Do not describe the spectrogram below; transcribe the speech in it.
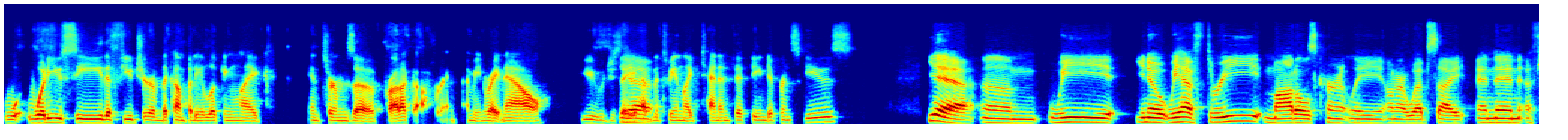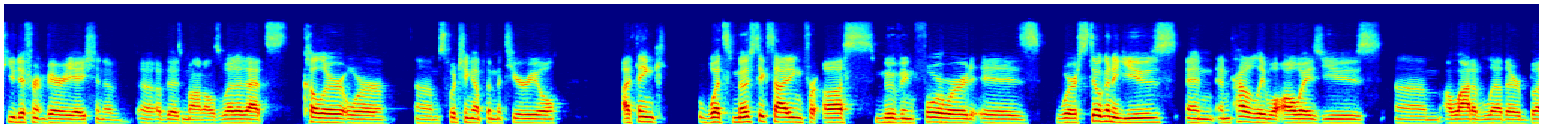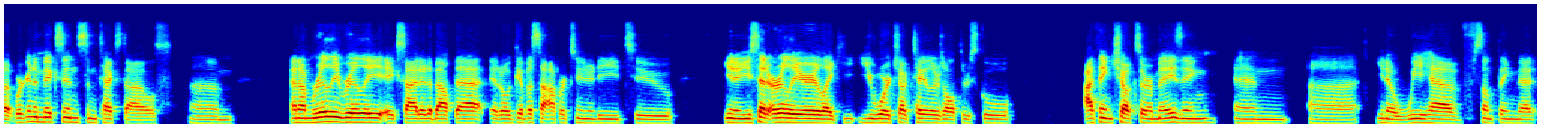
what do you see the future of the company looking like in terms of product offering? I mean, right now, you would you say yeah. you have between like 10 and 15 different SKUs? Yeah, um, we you know, we have three models currently on our website, and then a few different variation of uh, of those models, whether that's color or um, switching up the material. I think what's most exciting for us moving forward is we're still going to use and and probably will always use um, a lot of leather, but we're going to mix in some textiles. Um, and I'm really really excited about that. It'll give us the opportunity to, you know, you said earlier like you wore Chuck Taylors all through school. I think Chucks are amazing, and uh, you know we have something that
